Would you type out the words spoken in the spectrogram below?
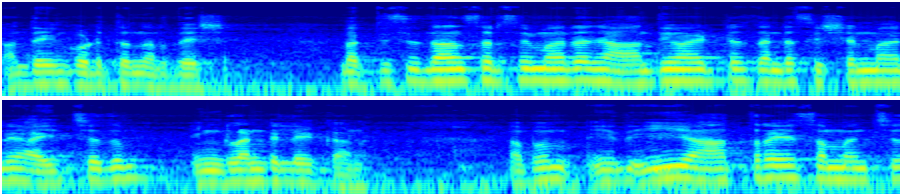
അദ്ദേഹം കൊടുത്ത നിർദ്ദേശം. ഭക്തി സിദ്ധാന്ത സരസ്വതി മഹാരാജ് ആദ്യമായിട്ട് തന്റെ ശിഷ്യന്മാരെ അയച്ചതും ഇംഗ്ലണ്ടിലേക്കാണ്. അപ്പം ഇത് ഈ യാത്രയെ സംബന്ധിച്ച്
